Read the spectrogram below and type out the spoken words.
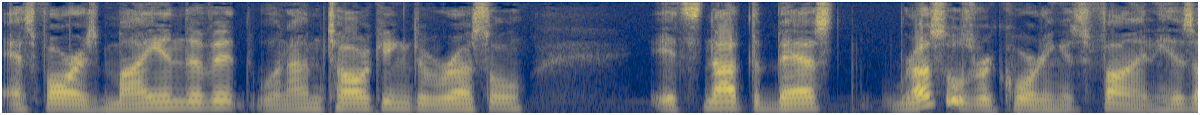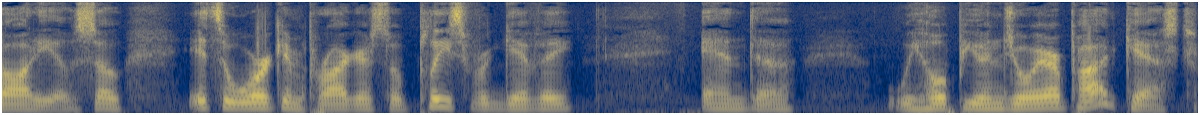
as far as my end of it, when I'm talking to Russell, it's not the best. Russell's recording is fine, his audio, so it's a work in progress. So please forgive me, and uh, we hope you enjoy our podcast.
